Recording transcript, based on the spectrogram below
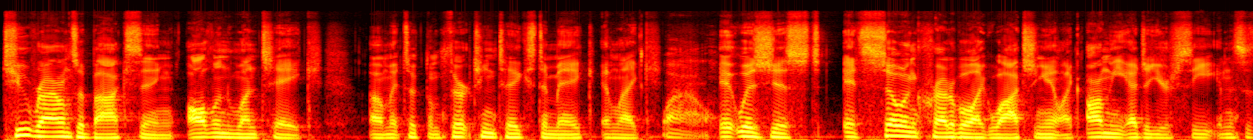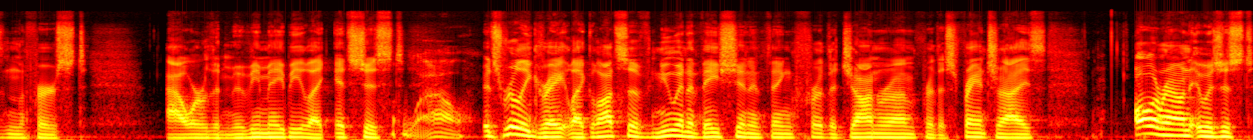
two rounds of boxing all in one take. Um, it took them 13 takes to make, and like, Wow. it was just it's so incredible like watching it like on the edge of your seat and this is in the first hour of the movie maybe like it's just Wow. it's really great like lots of new innovation and thing for the genre and for this franchise all around it was just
